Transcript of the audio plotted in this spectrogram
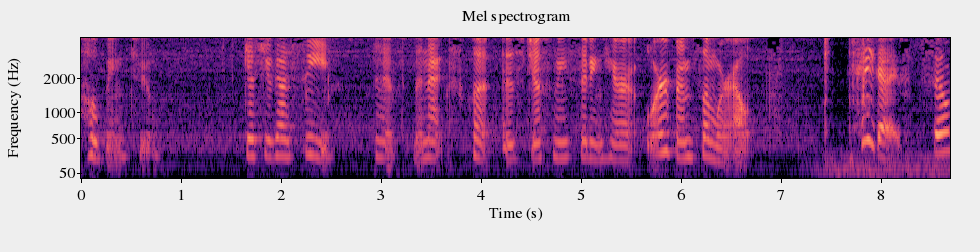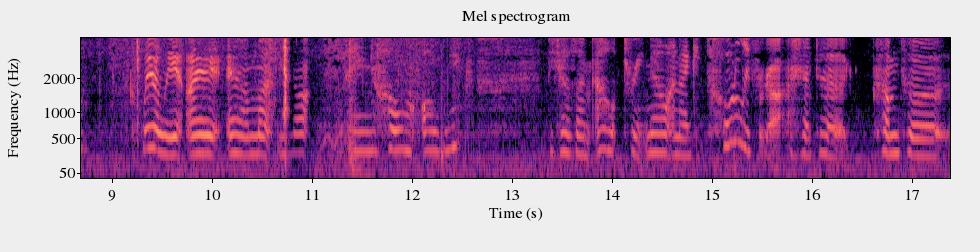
hoping to. Guess you guys see if the next clip is just me sitting here or if I'm somewhere else. Hey guys, so clearly I am not staying home all week because I'm out right now and I totally forgot I had to come to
